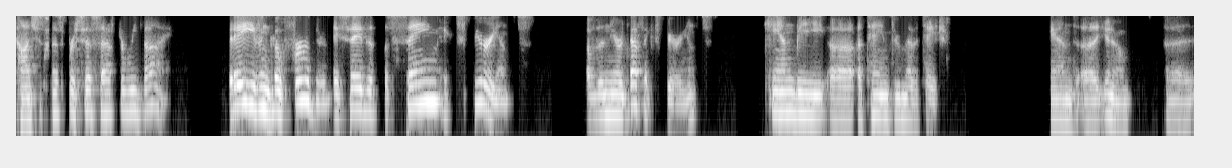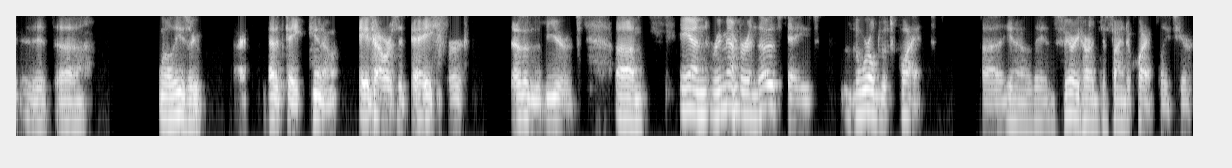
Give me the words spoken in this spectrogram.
consciousness persists after we die they even go further. They say that the same experience of the near death experience can be uh, attained through meditation. And, uh, you know, uh, it, uh, well, these are, meditate, you know, eight hours a day for dozens of years. Um, and remember, in those days, the world was quiet. Uh, you know, it's very hard to find a quiet place here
